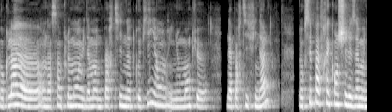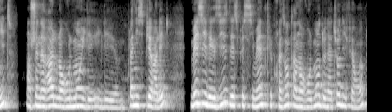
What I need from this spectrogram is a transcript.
Donc là, on a simplement évidemment une partie de notre coquille, hein. il nous manque la partie finale. Donc c'est pas fréquent chez les ammonites, en général, l'enroulement il est, euh, planispiralé, mais il existe des spécimens qui présentent un enroulement de nature différente.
